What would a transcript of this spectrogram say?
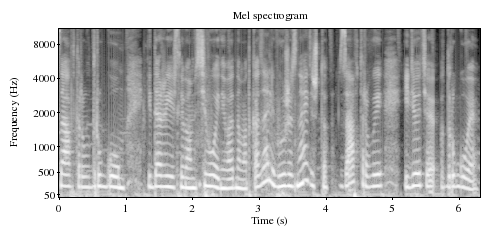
завтра в другом. И даже если вам сегодня в одном отказали, вы уже знаете, что завтра вы идете в другое.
